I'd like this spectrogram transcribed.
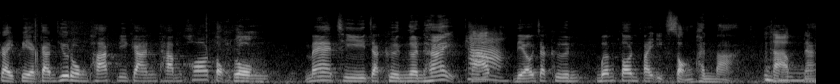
ไกล่เกลี่ยกันที่โรงพักมีการทำข้อตกลง แม่ชีจะคืนเงินให้ค่ะ เดี๋ยวจะคืนเบื้องต้นไปอีก 2,000 บาทครับ นะ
